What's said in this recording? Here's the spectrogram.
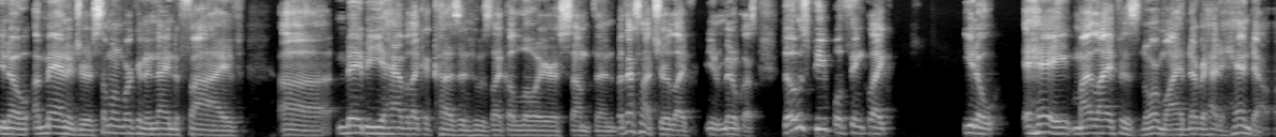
you know, a manager, someone working a nine to five, uh, maybe you have like a cousin who's like a lawyer or something, but that's not your life, you know, middle class. Those people think like, you know, hey, my life is normal. I've never had a handout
